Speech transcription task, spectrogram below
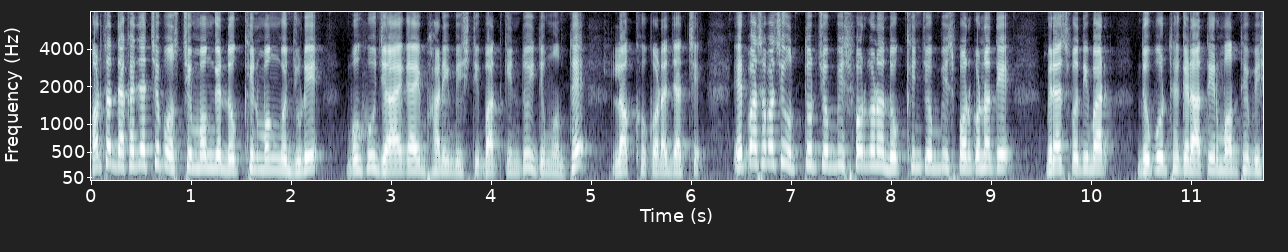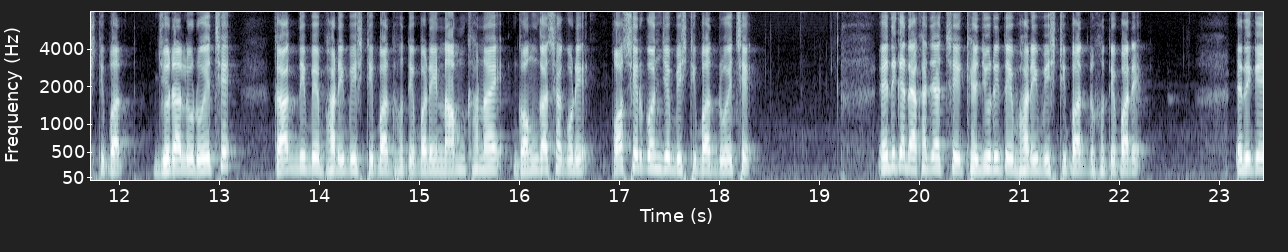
অর্থাৎ দেখা যাচ্ছে পশ্চিমবঙ্গের দক্ষিণবঙ্গ জুড়ে বহু জায়গায় ভারী বৃষ্টিপাত কিন্তু ইতিমধ্যে লক্ষ্য করা যাচ্ছে। এর পাশাপাশি উত্তর চব্বিশ পরগনা, দক্ষিণ চব্বিশ পরগনাতে বৃহস্পতিবার দুপুর থেকে রাতের মধ্যে বৃষ্টিপাত জোরালো রয়েছে। কাকদ্বীপে ভারী বৃষ্টিপাত হতে পারে নামখানায়, গঙ্গাসাগরে, পশেরগঞ্জে বৃষ্টিপাত রয়েছে। এদিকে দেখা যাচ্ছে খেজুরিতে ভারী বৃষ্টিপাত হতে পারে। এদিকে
